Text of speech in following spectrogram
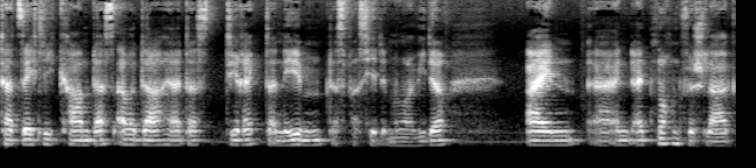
Tatsächlich kam das aber daher, dass direkt daneben, das passiert immer mal wieder, ein, äh, ein, ein Knochenfisch lag,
